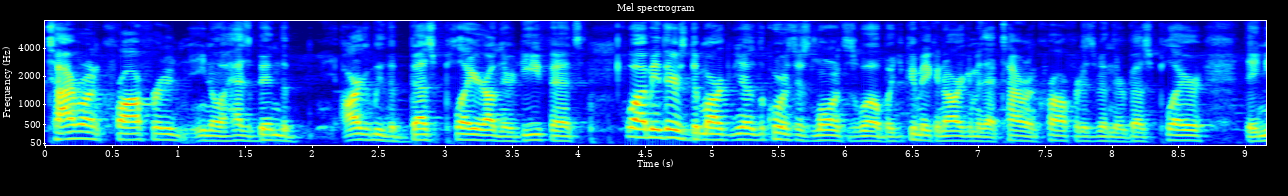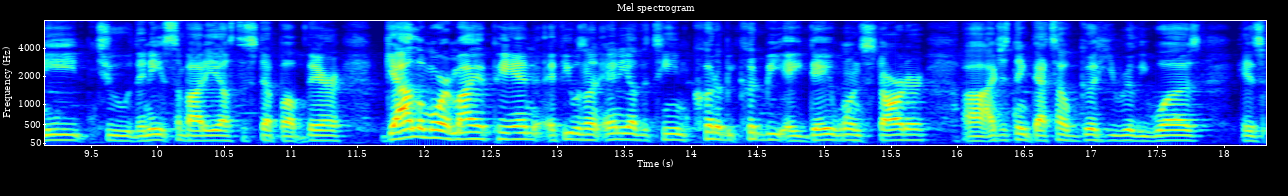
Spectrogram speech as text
Tyrone Crawford, you know, has been the arguably the best player on their defense. Well, I mean, there's DeMarc, you know, of course, there's Lawrence as well, but you can make an argument that Tyrone Crawford has been their best player. They need to, they need somebody else to step up there. Gallimore, in my opinion, if he was on any other team, could be could be a day one starter. Uh, I just think that's how good he really was. His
